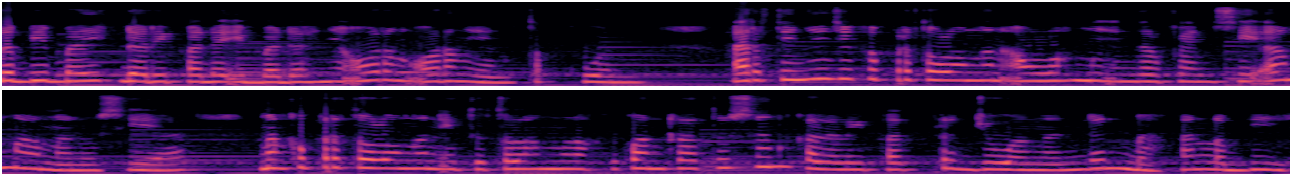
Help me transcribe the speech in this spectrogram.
lebih baik daripada ibadahnya orang-orang yang tekun. Artinya jika pertolongan Allah mengintervensi amal manusia, maka pertolongan itu telah melakukan ratusan kali lipat perjuangan dan bahkan lebih.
